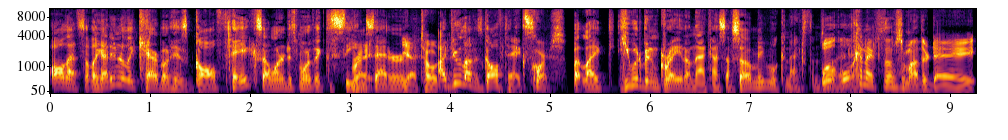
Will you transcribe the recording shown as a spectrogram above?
all that stuff. Like, I didn't really care about his golf takes. I wanted just more like the scene Right. setter. Yeah, totally. I do love his golf takes. Of course. But like, he would have been great on that kind of stuff. So maybe we'll connect with him. some We'll, other we'll day. connect with him some other day.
